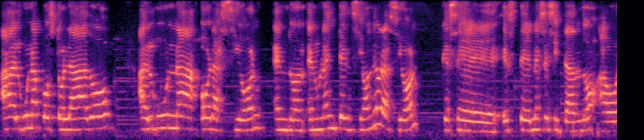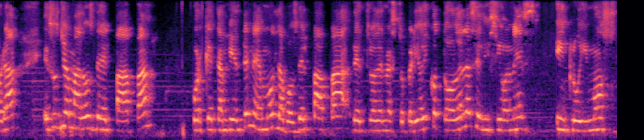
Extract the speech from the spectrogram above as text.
a algún apostolado, alguna oración, en, en una intención de oración que se esté necesitando ahora, esos llamados del Papa, porque también tenemos la voz del Papa dentro de nuestro periódico, todas las ediciones incluimos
